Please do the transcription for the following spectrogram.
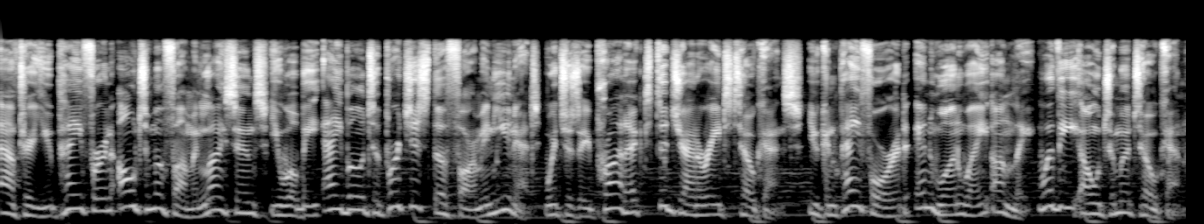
After you pay for an Ultima Farming license, you will be able to purchase the Farming Unit, which is a product to generate tokens. You can pay for it in one way only, with the Ultima token.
